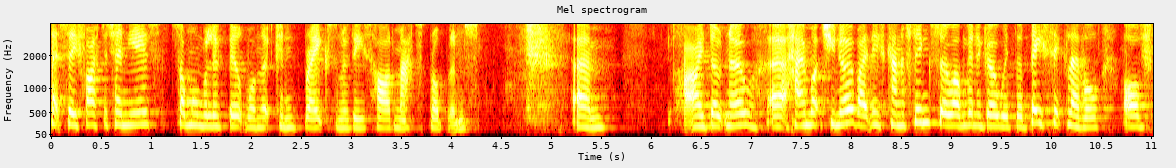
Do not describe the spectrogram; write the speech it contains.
let's say five to 10 years, someone will have built one that can break some of these hard maths problems. Um, I don't know uh, how much you know about these kind of things, so I'm going to go with the basic level of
